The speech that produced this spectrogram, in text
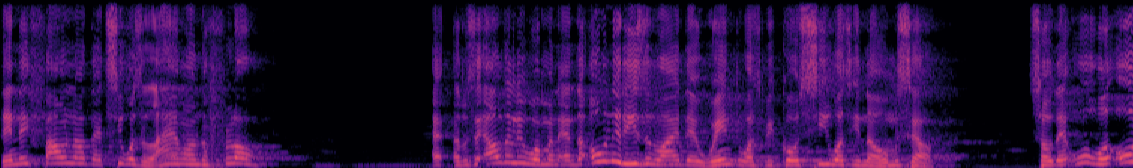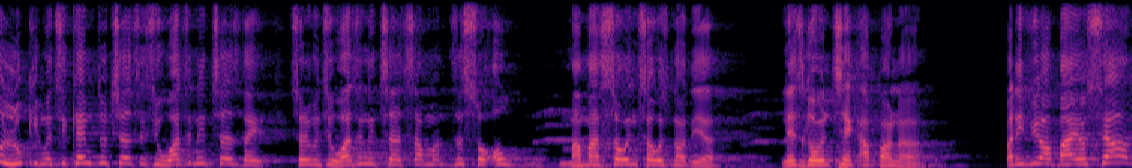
Then they found out that she was lying on the floor. It was an elderly woman, and the only reason why they went was because she was in a home cell. So they all were all looking when she came to church and she wasn't in church. They so when she wasn't in church, someone just saw, oh, Mama so and so is not here. Let's go and check up on her. But if you are by yourself,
